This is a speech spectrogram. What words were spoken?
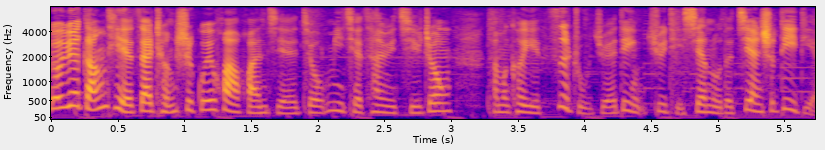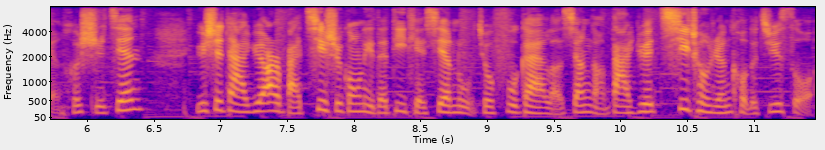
由于港铁在城市规划环节就密切参与其中，他们可以自主决定具体线路的建设地点和时间。于是，大约二百七十公里的地铁线路就覆盖了香港大约七成人口的居所。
